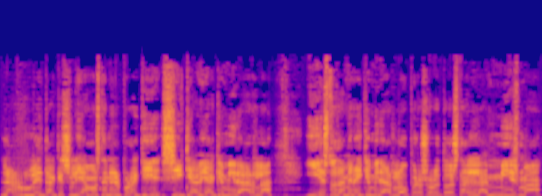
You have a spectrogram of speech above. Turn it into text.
La ruleta que solíamos tener por aquí sí que había que mirarla y esto también hay que mirarlo, pero sobre todo está en la misma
